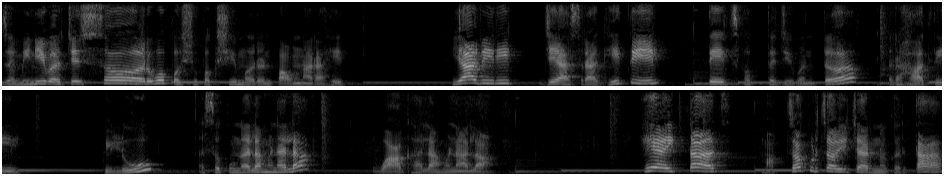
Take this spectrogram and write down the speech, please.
जमिनीवरचे सर्व पशुपक्षी मरण पावणार आहेत. या विहिरीत जे आसरा घेतील तेच फक्त जिवंत राहतील. पिलू असं कुणाला म्हणाला? वाघाला म्हणाला. हे ऐकताच मागचा पुढचा विचार न करता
